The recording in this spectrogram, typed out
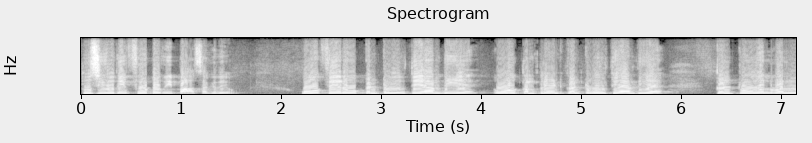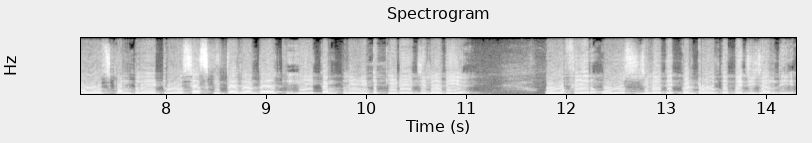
ਤੁਸੀਂ ਉਹਦੀ ਫੋਟੋ ਵੀ ਪਾ ਸਕਦੇ ਹੋ। ਉਹ ਫਿਰ ਉਹ ਕੰਟਰੋਲ ਤੇ ਆਂਦੀ ਹੈ, ਉਹ ਕੰਪਲੇਂਟ ਕੰਟਰੋਲ ਤੇ ਆਂਦੀ ਹੈ। ਕੰਟਰੋਲ ਵੱਲੋਂ ਉਸ ਕੰਪਲੇਂਟ ਨੂੰ ਅਸੈਸ ਕੀਤਾ ਜਾਂਦਾ ਹੈ ਕਿ ਇਹ ਕੰਪਲੇਂਟ ਕਿਹੜੇ ਜ਼ਿਲ੍ਹੇ ਦੀ ਹੈ। ਉਹ ਫਿਰ ਉਸ ਜ਼ਿਲ੍ਹੇ ਦੇ ਕੰਟਰੋਲ ਤੇ ਭੇਜੀ ਜਾਂਦੀ ਹੈ।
